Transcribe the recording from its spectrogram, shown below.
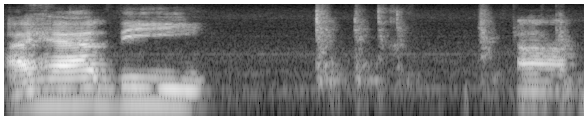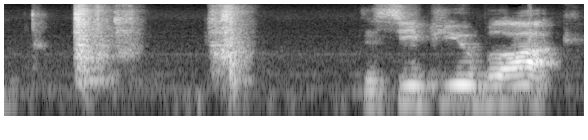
I have the um, the CPU block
